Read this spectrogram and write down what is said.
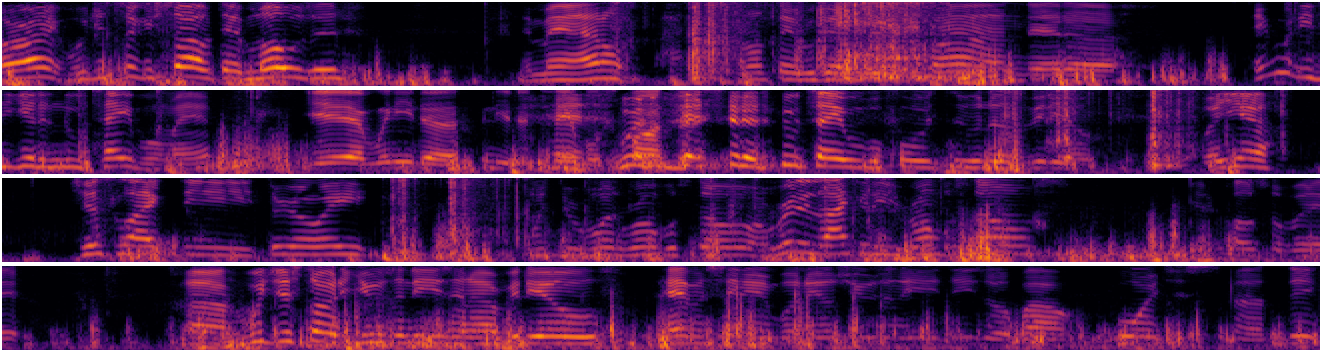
All right, we just took a shot with that Mosin, and man, I don't, I don't think we're gonna be able to find that. Uh, I think we need to get a new table, man. Yeah, we need a we need a table Yeah, We're sponsor. investing in a new table before we do another video. But yeah, just like the 308 went through one rumble stone. I'm really liking these rumble stones. Get close over it. Uh, we just started using these in our videos. Haven't seen anybody else using these. These are about four inches uh, thick,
